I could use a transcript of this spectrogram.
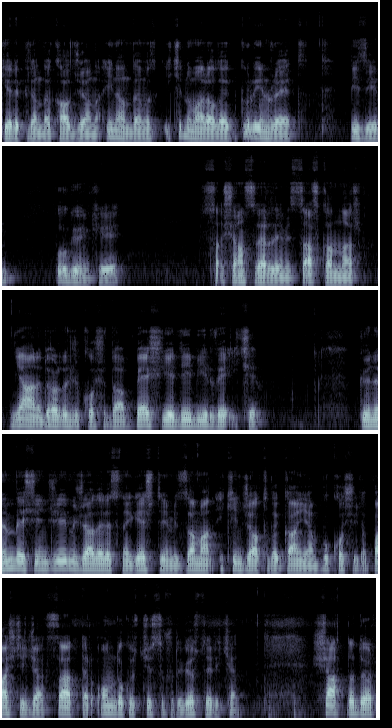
geri planda kalacağına inandığımız 2 numaralı Green Red bizim bugünkü şans verdiğimiz safkanlar yani dördüncü koşuda 5, 7, 1 ve 2. Günün 5. mücadelesine geçtiğimiz zaman ikinci altılı Ganyan bu koşuyla başlayacak. Saatler 19.00'ı gösterirken şartlı 4,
